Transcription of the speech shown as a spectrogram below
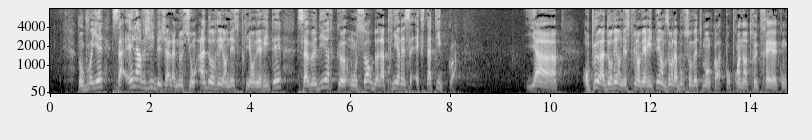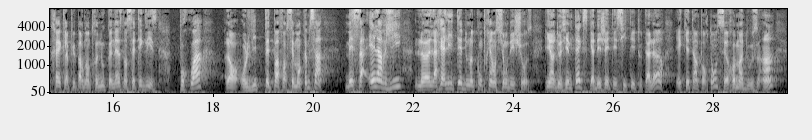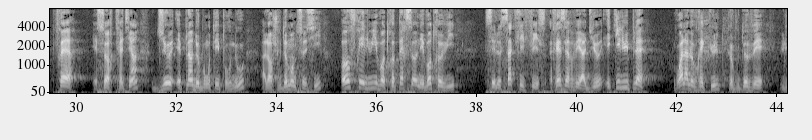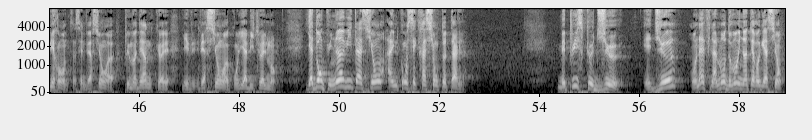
Donc vous voyez, ça élargit déjà la notion adorer en esprit, en vérité. Ça veut dire qu'on sort de la prière extatique, quoi. Il y a, on peut adorer en esprit, en vérité, en faisant la bourse aux vêtements, quoi. Pour prendre un truc très concret que la plupart d'entre nous connaissent dans cette église. Pourquoi? Alors, on le vit peut-être pas forcément comme ça, mais ça élargit la réalité de notre compréhension des choses. Et un deuxième texte qui a déjà été cité tout à l'heure et qui est important, c'est Romains 12, 1. Frères, et sœurs chrétiens, Dieu est plein de bonté pour nous. Alors je vous demande ceci, offrez-lui votre personne et votre vie, c'est le sacrifice réservé à Dieu et qui lui plaît. Voilà le vrai culte que vous devez lui rendre. Ça, c'est une version euh, plus moderne que les versions euh, qu'on lit habituellement. Il y a donc une invitation à une consécration totale. Mais puisque Dieu est Dieu, on est finalement devant une interrogation.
